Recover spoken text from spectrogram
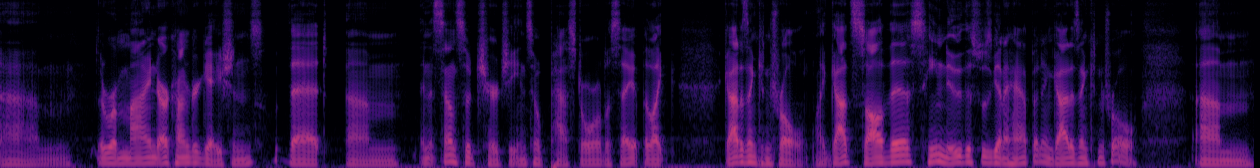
um, remind our congregations that, um, and it sounds so churchy and so pastoral to say it, but like God is in control. Like God saw this, He knew this was going to happen, and God is in control. Um,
